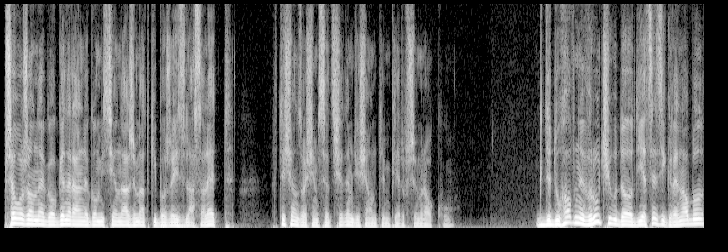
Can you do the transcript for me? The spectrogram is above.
przełożonego generalnego misjonarzy Matki Bożej z La Salette w 1871 roku. Gdy duchowny wrócił do diecezji Grenoble,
